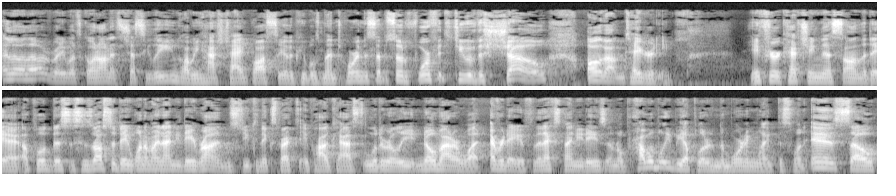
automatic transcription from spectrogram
Hello, hello, everybody. What's going on? It's Jessie Lee. You can call me hashtag Boss Lee, other people's mentor. In this episode 452 of the show, all about integrity. If you're catching this on the day I upload this, this is also day one of my 90 day runs. You can expect a podcast literally no matter what, every day for the next 90 days, and it'll probably be uploaded in the morning like this one is. So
